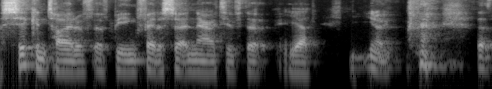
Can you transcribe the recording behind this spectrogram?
are sick and tired of, of being fed a certain narrative that, yeah, you know, that's,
